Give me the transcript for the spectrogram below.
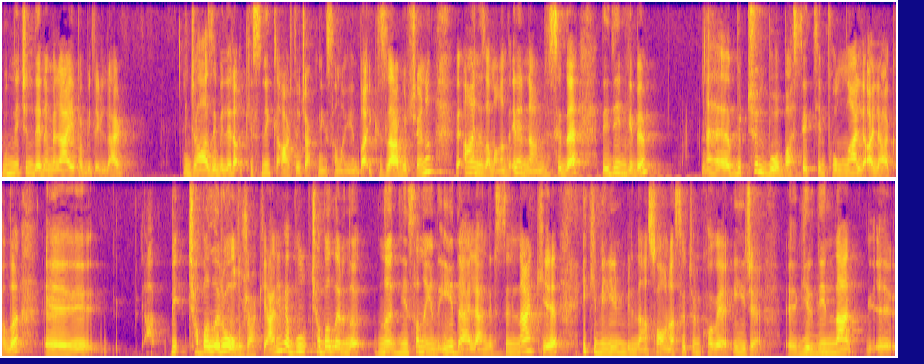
bunun için denemeler yapabilirler. Cazibeleri kesinlikle artacak Nisan ayında ikizler burçlarının ve aynı zamanda en önemlisi de dediğim gibi e, bütün bu bahsettiğim konularla alakalı e, bir çabaları olacak yani ve bu çabalarını Nisan ayında iyi değerlendirsinler ki 2021'den sonra Satürn Kova'ya iyice e, girdiğinden e,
